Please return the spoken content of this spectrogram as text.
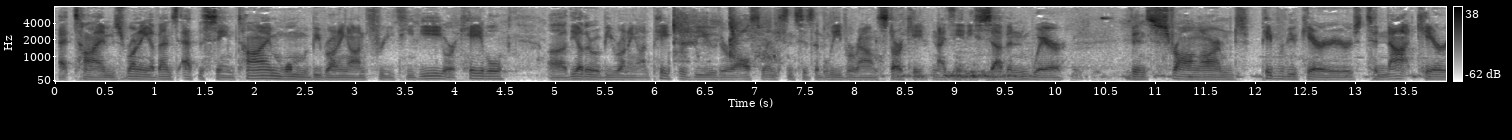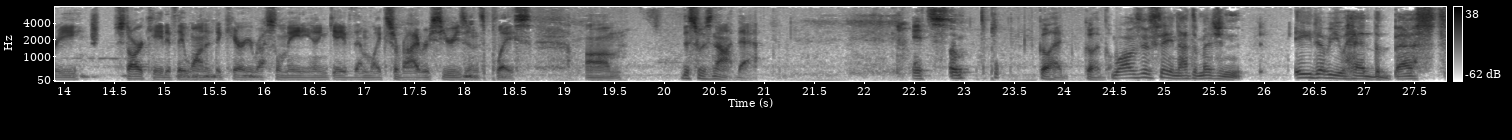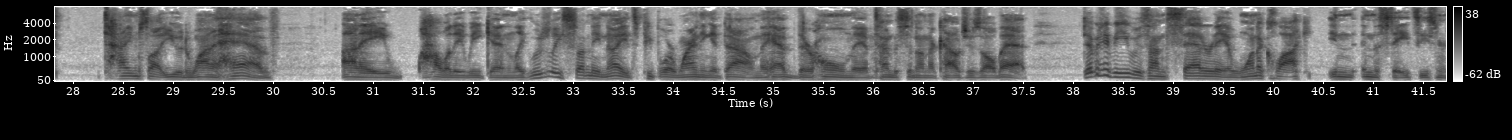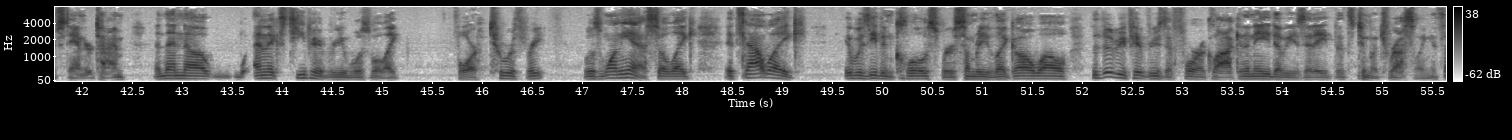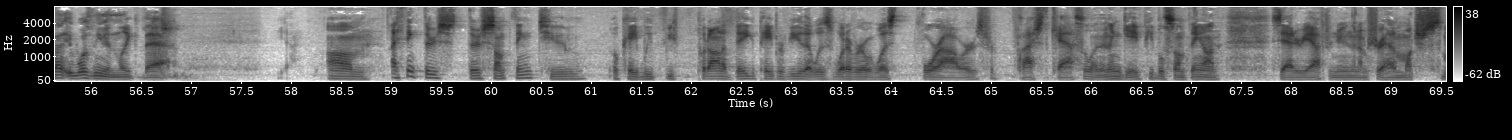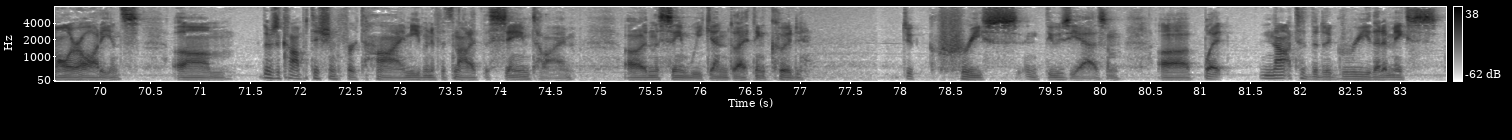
at times running events at the same time. One would be running on free TV or cable. Uh, the other would be running on pay per view. There are also instances, I believe, around Starcade 1987 where Vince strong armed pay per view carriers to not carry Starcade if they wanted to carry WrestleMania and gave them like Survivor Series in its place. Um, this was not that. It's, um, it's pl- go ahead, go ahead. Go well, I was going to say, not to mention, AEW had the best time slot you would want to have on a holiday weekend. Like usually Sunday nights, people are winding it down. They have their home, they have time to sit on their couches, all that. WWE was on Saturday at one o'clock in in the states Eastern Standard Time, and then uh, NXT pay per view was what like four, two or three was one. Yeah, so like it's not like it was even close where somebody like, oh well, the WWE pay per view is at four o'clock and then AEW is at eight. That's too much wrestling. It's not. It wasn't even like that. Um, I think there's there's something to okay. We we put on a big pay per view that was whatever it was four hours for Clash of the Castle, and then gave people something on Saturday afternoon that I'm sure had a much smaller audience. Um, there's a competition for time, even if it's not at the same time uh, in the same weekend. That I think could decrease enthusiasm, uh, but not to the degree that it makes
